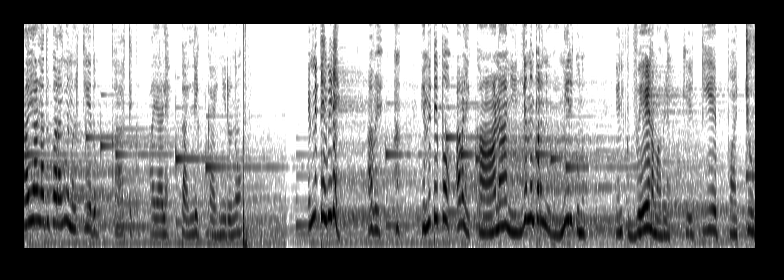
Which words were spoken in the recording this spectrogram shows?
അയാൾ അത് പറഞ്ഞു നിർത്തിയതും കാർത്തിക് അയാളെ തല്ലിക്കഴിഞ്ഞിരുന്നു എന്നിട്ട് എവിടെ? അവൾ എന്നിട്ടിപ്പോ അവളെ കാണാനില്ലെന്നും പറഞ്ഞു വന്നിരിക്കുന്നു. എനിക്ക് വേണം അവളെ കിട്ടിയേ പറ്റൂ.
